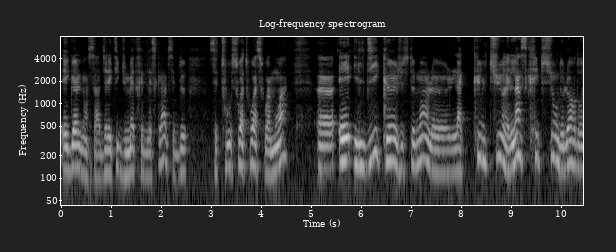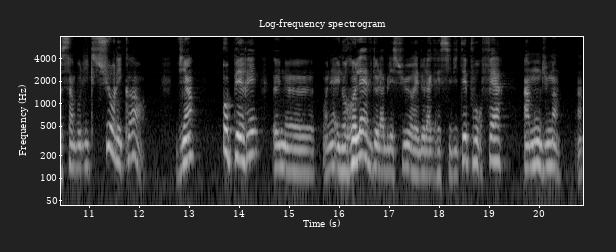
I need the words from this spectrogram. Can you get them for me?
Hegel dans sa dialectique du maître et de l'esclave, c'est deux, c'est tout, soit toi, soit moi. Euh, et il dit que justement la culture et l'inscription de l'ordre symbolique sur les corps vient opérer une, euh, une relève de la blessure et de l'agressivité pour faire un monde humain. hein.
